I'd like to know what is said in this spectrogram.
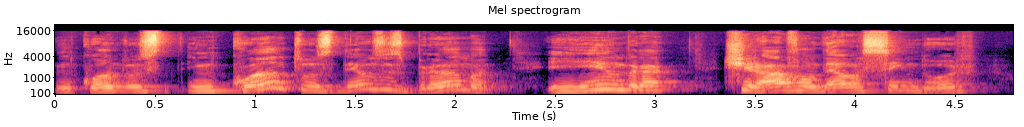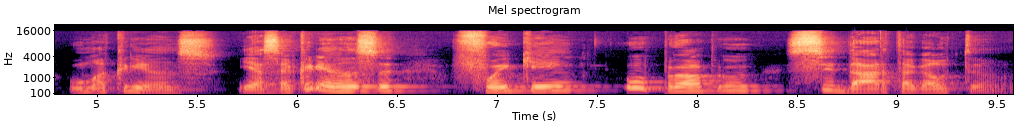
enquanto os, enquanto os deuses Brahma e Indra tiravam dela sem dor uma criança. E essa criança foi quem? O próprio Siddhartha Gautama.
